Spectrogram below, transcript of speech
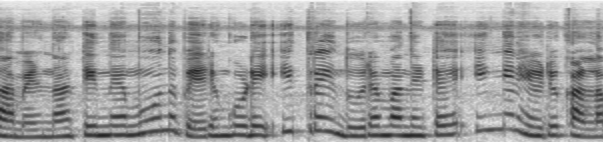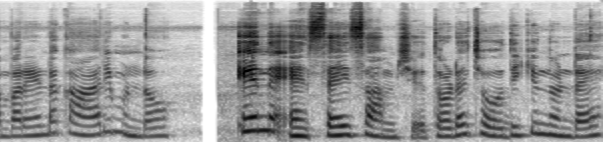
തമിഴ്നാട്ടിൽ നിന്ന് മൂന്ന് പേരും കൂടി ഇത്രയും ദൂരം വന്നിട്ട് ഇങ്ങനെയൊരു കള്ളം പറയേണ്ട കാര്യമുണ്ടോ? എന്ന് എസ് ഐ സംശയത്തോടെ ചോദിക്കുന്നുണ്ടേ.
